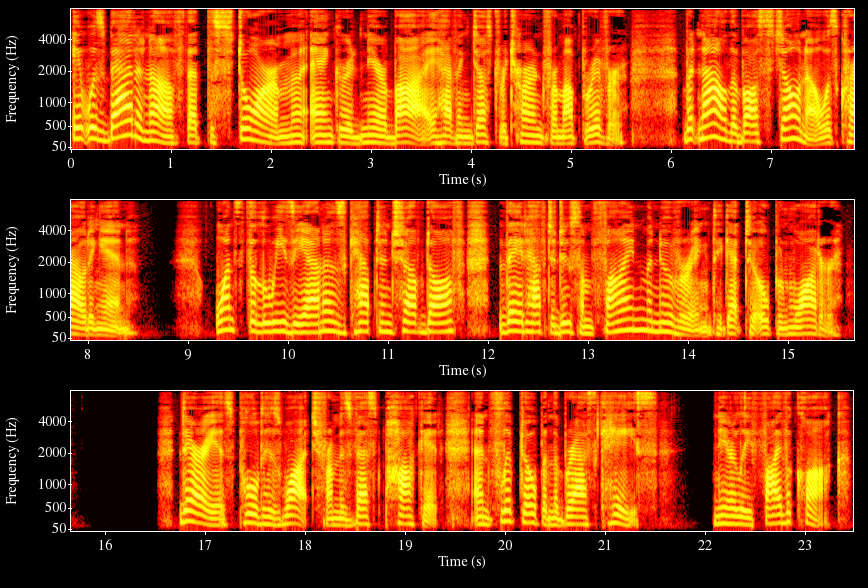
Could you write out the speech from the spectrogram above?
It was bad enough that the storm anchored nearby, having just returned from upriver, but now the Bostona was crowding in. Once the Louisiana's captain shoved off, they'd have to do some fine maneuvering to get to open water. Darius pulled his watch from his vest pocket and flipped open the brass case. Nearly five o'clock.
